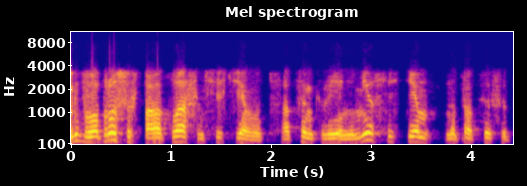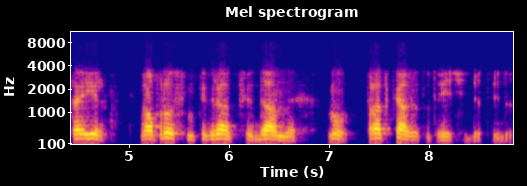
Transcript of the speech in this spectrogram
Группа вопросов по классам систем. Вот оценка влияния мест систем на процессы ТАИР, вопрос интеграции данных, ну, про отказы тут речь идет, идет.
